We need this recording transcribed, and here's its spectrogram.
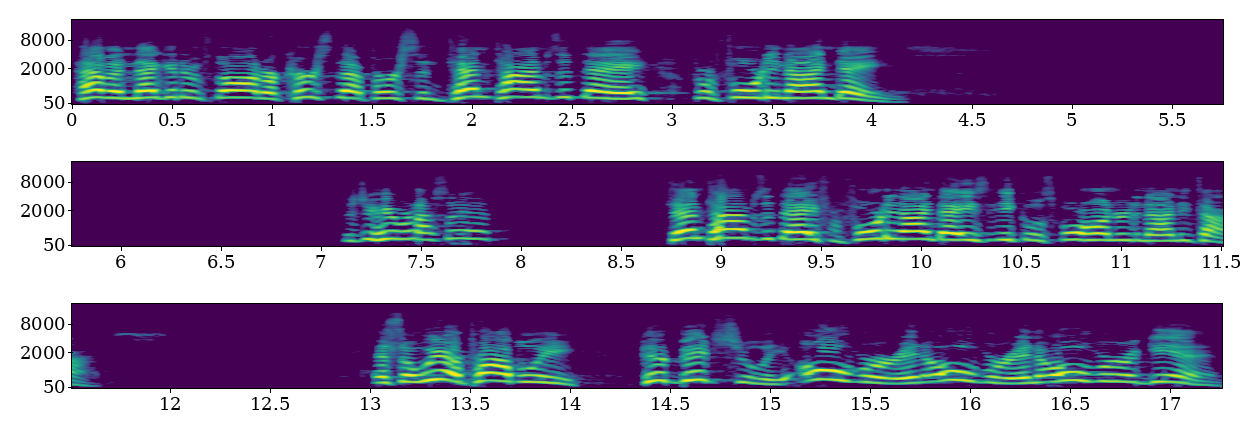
have a negative thought or curse that person 10 times a day for 49 days. Did you hear what I said? 10 times a day for 49 days equals 490 times. And so we are probably habitually, over and over and over again,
